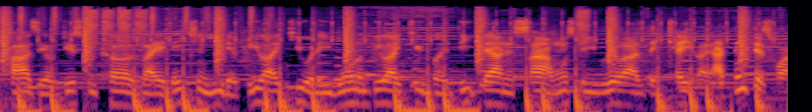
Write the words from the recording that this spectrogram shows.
positive, just because like they can either be like you or they want to be like you, but deep down inside, once they realize they can't, like I think that's why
